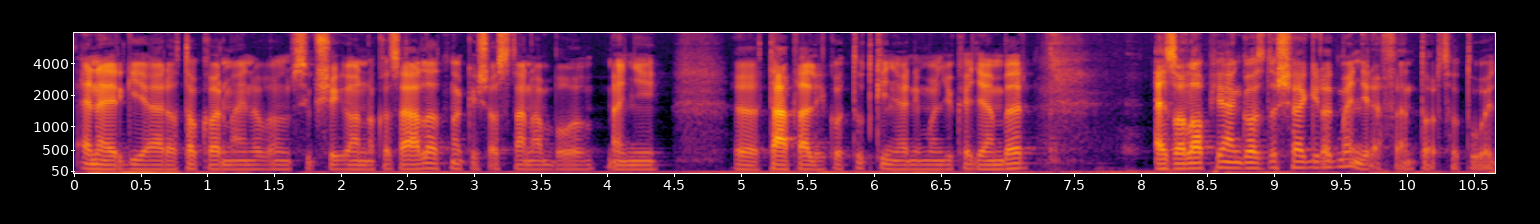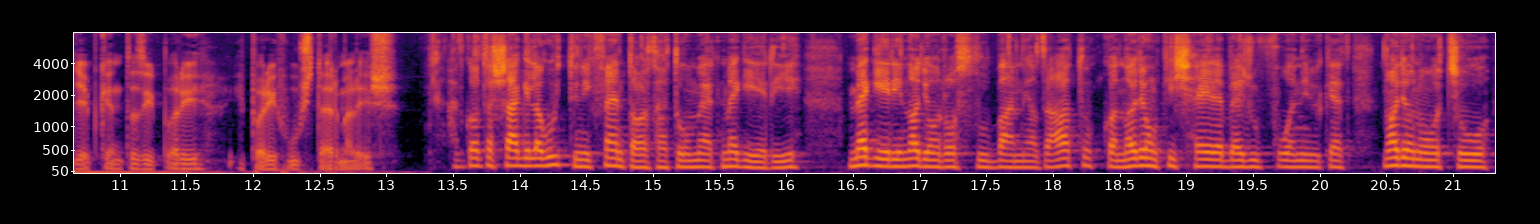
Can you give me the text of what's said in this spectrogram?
energiára, takarmányra van szüksége annak az állatnak, és aztán abból mennyi táplálékot tud kinyerni mondjuk egy ember. Ez alapján gazdaságilag mennyire fenntartható egyébként az ipari, ipari hústermelés? Hát gazdaságilag úgy tűnik fenntartható, mert megéri, megéri nagyon rosszul bánni az állatokkal, nagyon kis helyre bezsúfolni őket, nagyon olcsó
